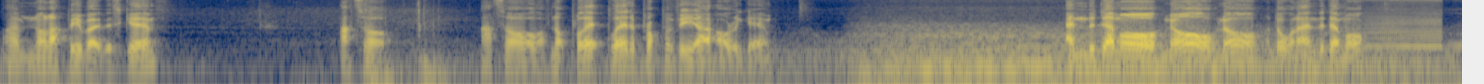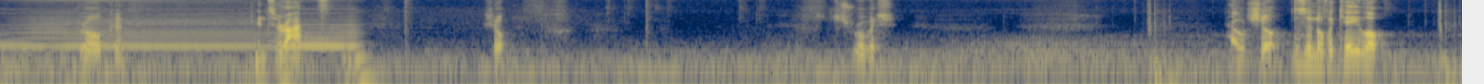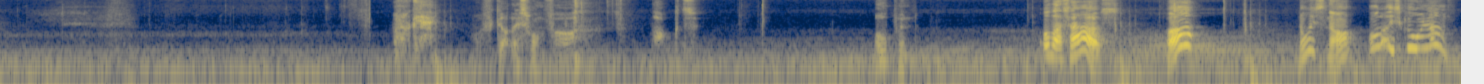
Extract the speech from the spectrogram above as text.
I am not happy about this game. At all. At all. I've not play played a proper VR horror game. End the demo. No, no. I don't want to end the demo. Broken. Interact. Shut. Just rubbish. Held shut. There's another key, look. Okay, what have we got this one for? Locked. Open. Oh, that's ours. Huh? No, it's not. What is going on?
